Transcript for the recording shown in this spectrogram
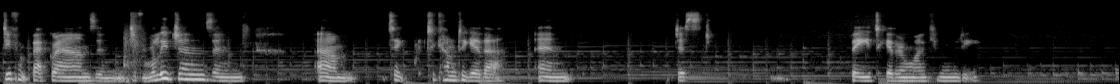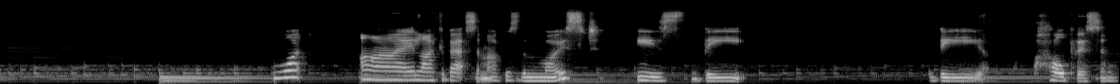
different backgrounds and different religions and um, to, to come together and just be together in one community. What I like about St Michael's the most is the the whole person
